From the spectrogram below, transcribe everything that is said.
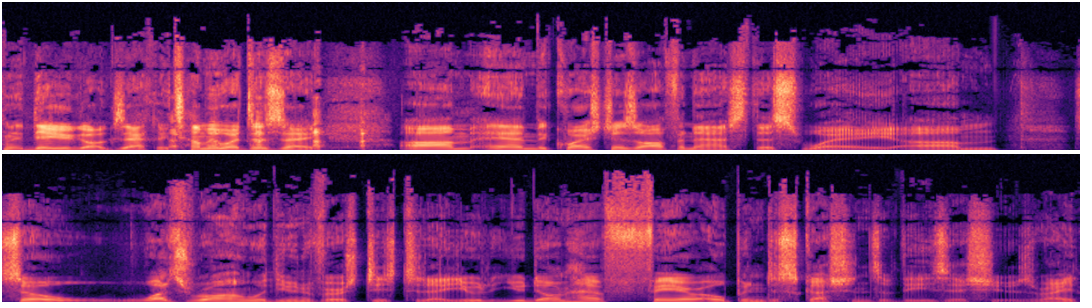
there you go. Exactly. Tell me what to say. Um, and the question is often asked this way. Um, so, what's wrong with universities today? You you don't have fair, open discussions of these issues, right?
